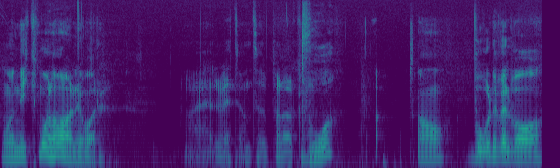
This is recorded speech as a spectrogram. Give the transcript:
Hur många nickmål har han i år? Nej, det vet jag inte på rak. Två? Ja, borde väl vara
